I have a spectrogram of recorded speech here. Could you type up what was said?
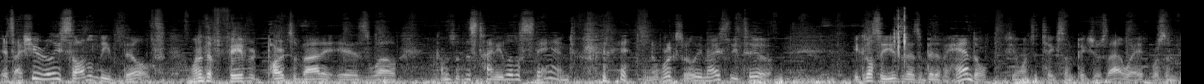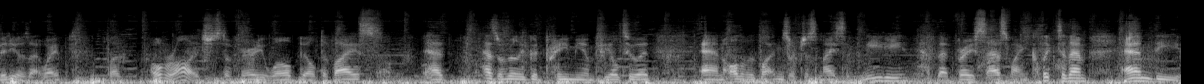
it's actually really solidly built. One of the favorite parts about it is, well, it comes with this tiny little stand. and it works really nicely too. You could also use it as a bit of a handle if you want to take some pictures that way or some videos that way. But overall, it's just a very well built device. It has, has a really good premium feel to it, and all of the buttons are just nice and meaty, have that very satisfying click to them, and the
